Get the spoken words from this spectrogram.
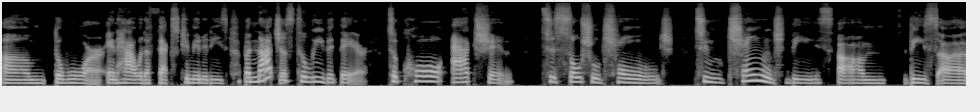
um, the war and how it affects communities, but not just to leave it there, to call action to social change, to change these um, these uh,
